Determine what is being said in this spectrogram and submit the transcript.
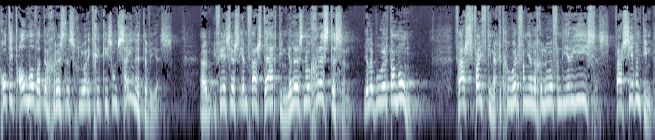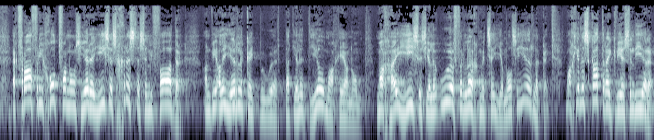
God het almal wat in Christus glo uitgekies om syne te wees. Um Efesiërs 1 vers 13. Julle is nou Christusin. Julle behoort aan hom. Vers 15. Ek het gehoor van julle geloof in die Here Jesus. Vers 17. Ek vra vir die God van ons Here Jesus Christus en die Vader aan wie alle heerlikheid behoort dat julle deel mag hê aan hom. Mag hy Jesus julle oë verlig met sy hemelse heerlikheid. Mag julle skatryk wees in die Here.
